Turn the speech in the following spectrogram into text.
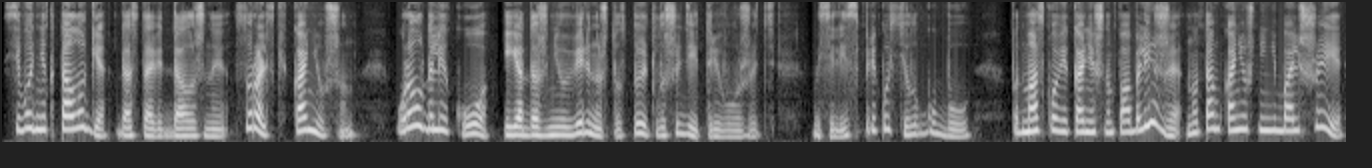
«Сегодня каталоги доставить должны с уральских конюшен. Урал далеко, и я даже не уверена, что стоит лошадей тревожить». Василиса прикусила губу. Подмосковье, конечно, поближе, но там конюшни небольшие,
